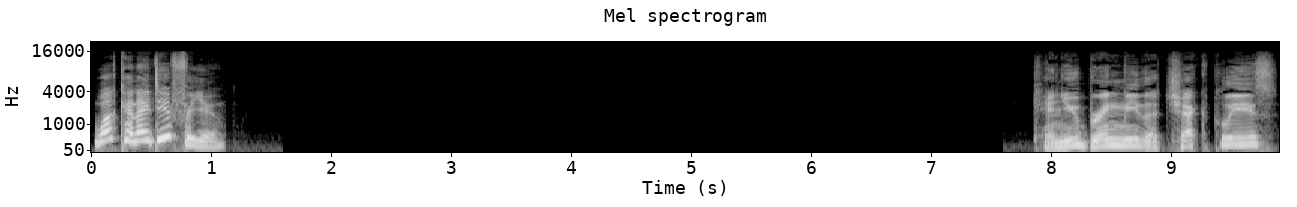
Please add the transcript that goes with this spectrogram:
What can I do for you? can you bring me the check, please?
